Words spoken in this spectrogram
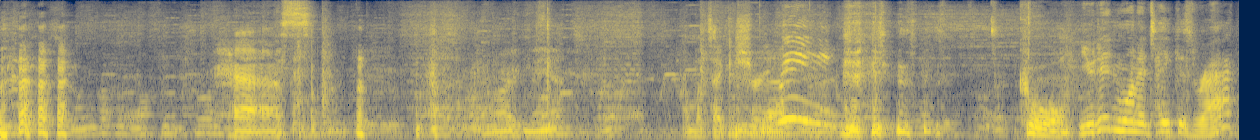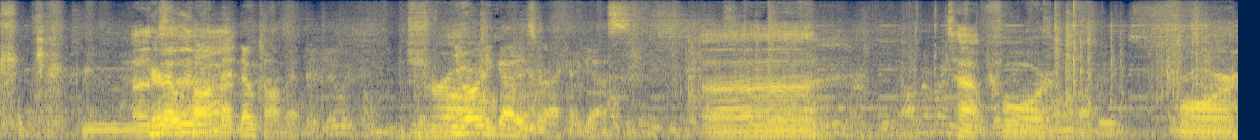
Pass. Alright, man. I'm gonna take a shriek. Cool. You didn't want to take his rack? Uh, Apparently No not. comment. No comment. draw. You already got his rack, I guess. Uh, tap four for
